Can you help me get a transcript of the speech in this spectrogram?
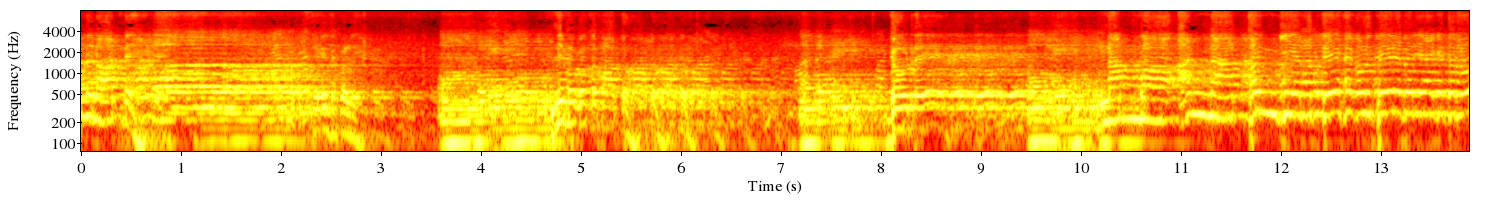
ಅಣ್ಣನ ಆಜ್ಞೆ. ತೆಗೆದುಕೊಳ್ಳಿ. ನಿಮಗೊಂದು ಮಾತು. ಗೌಡ್ರೆ, ನಮ್ಮ ಅಣ್ಣ ತಂಗಿಯರ ದೇಹಗಳು ಬೇರೆ ಬೇರೆಯಾಗಿದ್ದರು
